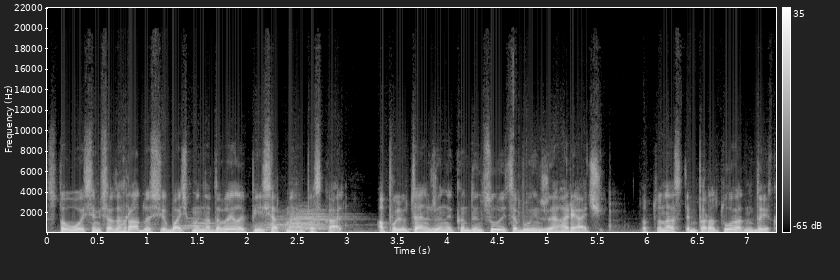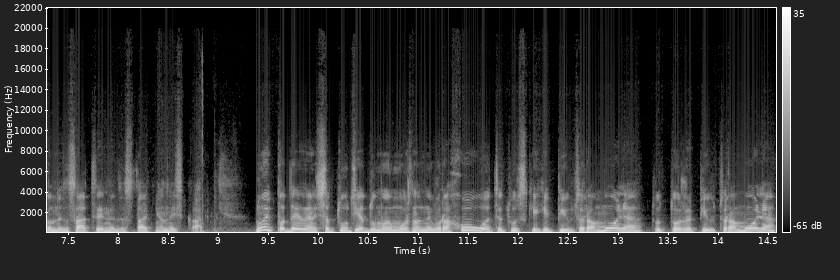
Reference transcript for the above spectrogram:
180 градусів, бач, ми надавили 50 мегапаскаль, а полютен вже не конденсується, бо він вже гарячий. Тобто у нас температура для конденсації недостатньо низька. Ну і подивимося, тут, я думаю, можна не враховувати. Тут скільки півтора моля, тут теж півтора моля.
